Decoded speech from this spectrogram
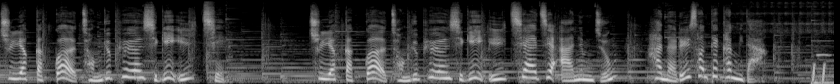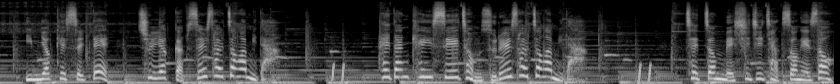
출력값과 정규 표현식이 일치, 출력값과 정규 표현식이 일치하지 않음 중 하나를 선택합니다. 입력했을 때 출력값을 설정합니다. 해당 케이스의 점수를 설정합니다. 채점 메시지 작성에서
